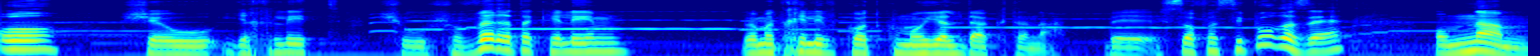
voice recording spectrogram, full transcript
או שהוא יחליט שהוא שובר את הכלים ומתחיל לבכות כמו ילדה קטנה. בסוף הסיפור הזה, אמנם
